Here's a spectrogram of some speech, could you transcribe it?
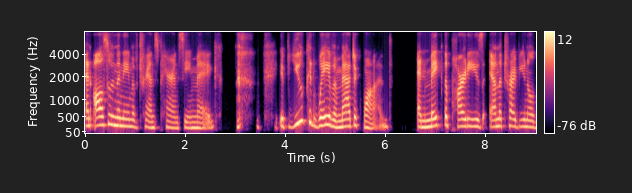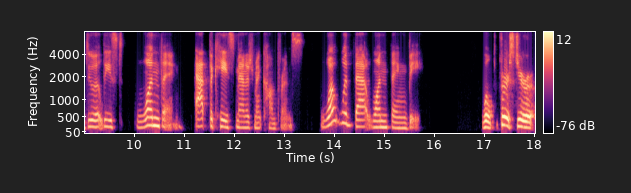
and also in the name of transparency, Meg, if you could wave a magic wand and make the parties and the tribunal do at least one thing at the case management conference, what would that one thing be? Well, first, you're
